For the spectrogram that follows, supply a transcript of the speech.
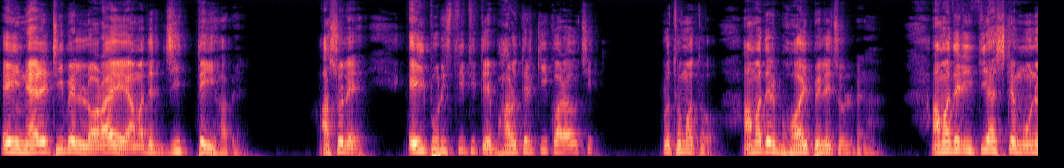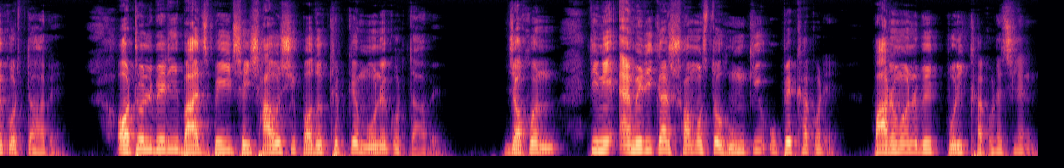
এই ন্যারেটিভের লড়াইয়ে আমাদের জিততেই হবে। আসলে এই পরিস্থিতিতে ভারতের কি করা উচিত? প্রথমত, আমাদের ভয় পেলে চলবে না। আমাদের ইতিহাসকে মনে করতে হবে। অটল বিহারী বাজপেয়ীর সেই সাহসী পদক্ষেপকে মনে করতে হবে। যখন তিনি আমেরিকার সমস্ত হুমকি উপেক্ষা করে পারমাণবিক পরীক্ষা করেছিলেন।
